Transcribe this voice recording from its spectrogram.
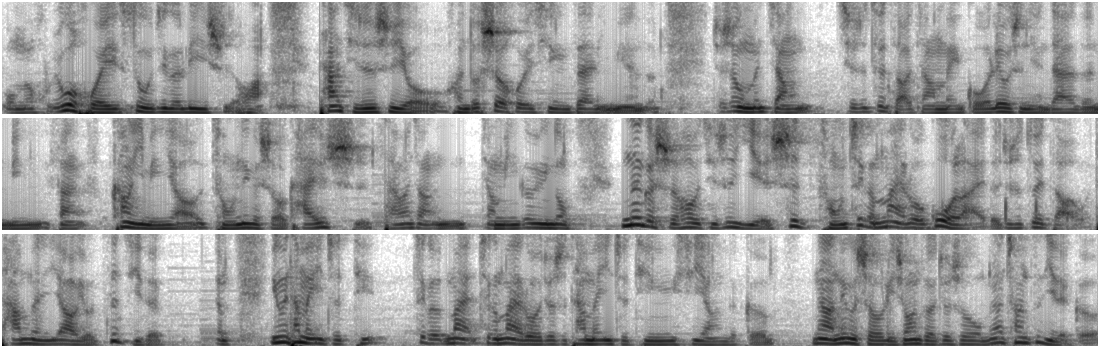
我们如果回溯这个历史的话，它其实是有很多社会性在里面的。就是我们讲，其实最早讲美国六十年代的民反抗议民谣，从那个时候开始，台湾讲讲民歌运动，那个时候其实也是从这个脉络过来的。就是最早他们要有自己的，嗯，因为他们一直听这个脉这个脉络，就是他们一直听西洋的歌。那那个时候李双泽就说我们要唱自己的歌。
